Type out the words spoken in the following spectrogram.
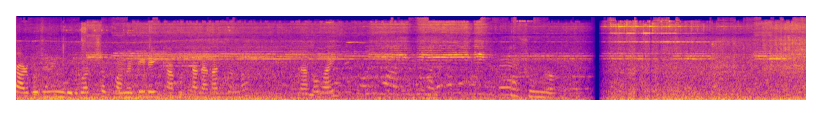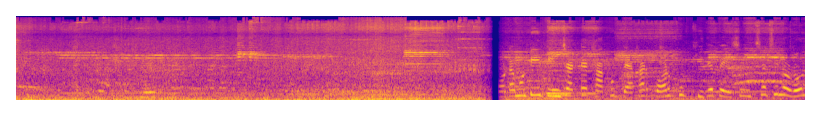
সার্বজনীন দুর্গোৎসব কমিটির এই ঠাকুরটা দেখার জন্য দেখো ভাই। খুব সুন্দর। মোটামুটি তিন চারটে ঠাকুর দেখার পর খুব খিদে পেয়েছে। ইচ্ছা ছিল রোল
